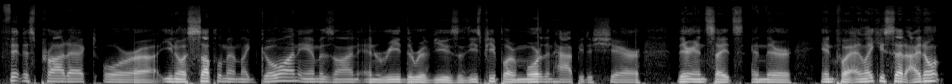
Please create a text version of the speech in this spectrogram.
fitness product or uh, you know a supplement like go on amazon and read the reviews. These people are more than happy to share their insights and their input. And like you said i don't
